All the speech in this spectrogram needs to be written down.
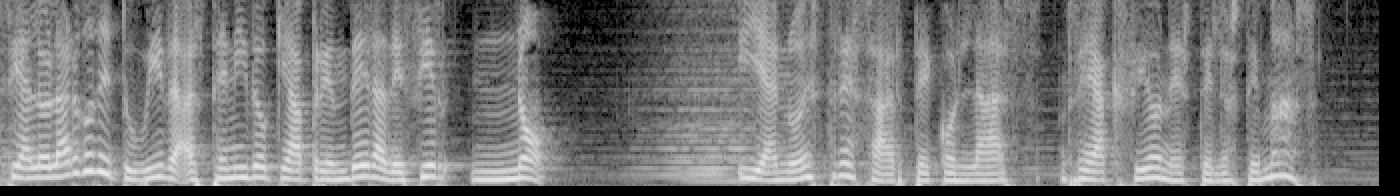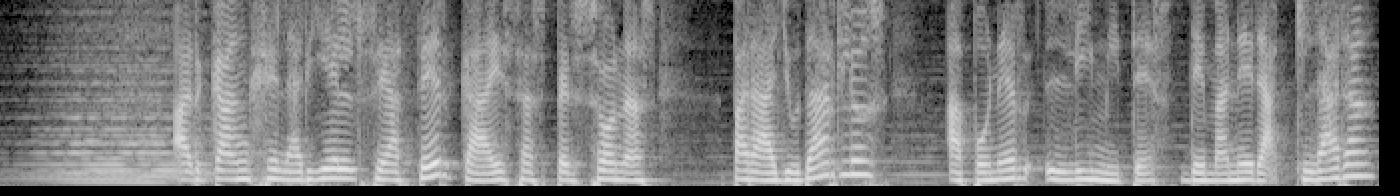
Si a lo largo de tu vida has tenido que aprender a decir no y a no estresarte con las reacciones de los demás, Arcángel Ariel se acerca a esas personas para ayudarlos a poner límites de manera clara,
